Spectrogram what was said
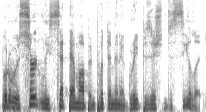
but it would certainly set them up and put them in a great position to seal it.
